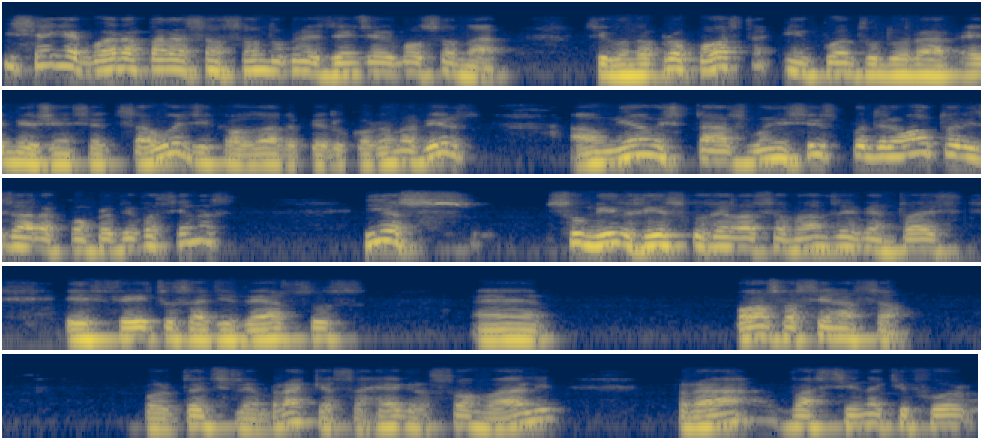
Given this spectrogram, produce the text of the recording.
e segue agora para a sanção do presidente Jair Bolsonaro. Segundo a proposta, enquanto durar a emergência de saúde causada pelo coronavírus, a União, Estados e municípios poderão autorizar a compra de vacinas e assumir riscos relacionados a eventuais efeitos adversos é, pós-vacinação. Importante lembrar que essa regra só vale para vacina que for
